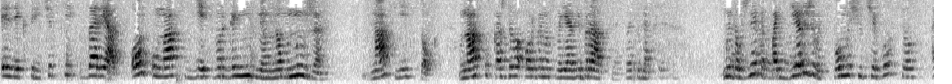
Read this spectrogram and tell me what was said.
электрический заряд. Он у нас есть в организме, он нам нужен. У нас есть ток. У нас у каждого органа своя вибрация. Поэтому мы должны это поддерживать с помощью чего-то. А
